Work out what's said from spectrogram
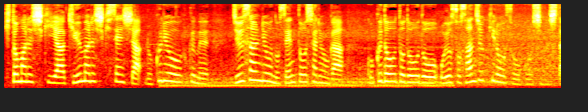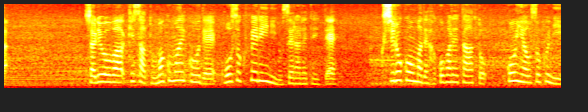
10式や90式戦車6両を含む13両の戦闘車両が国道と道道およそ30キロを走行しました。車両は今朝苫小牧港で高速フェリーに乗せられていて釧路港まで運ばれた後今夜遅くに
